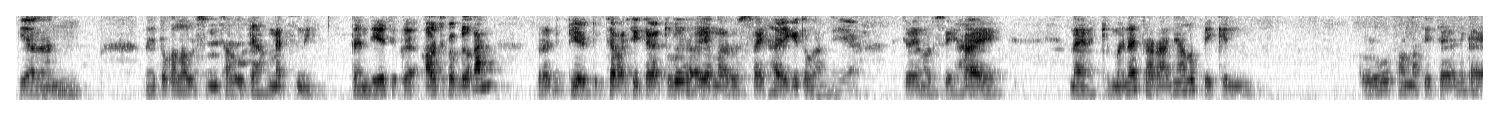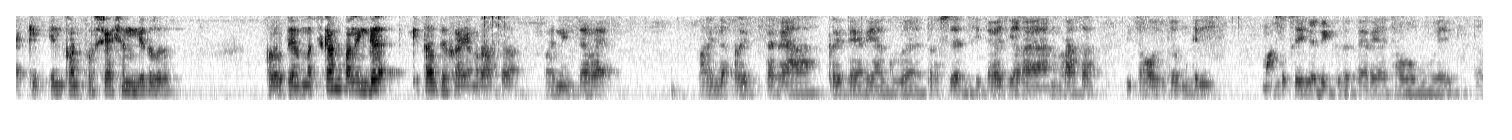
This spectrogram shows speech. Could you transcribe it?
iya kan Hmm. Nah itu kalau lu semisal udah match nih dan dia juga kalau di Bumble kan berarti dia cewek si cewek dulu yang harus say hi gitu kan. iya Si cewek yang harus say hi. Nah gimana caranya lu bikin lu sama si cewek ini kayak keep in conversation gitu loh. Kalau udah match kan paling enggak kita udah kayak ngerasa wah ini cewek paling enggak kriteria kriteria gue terus dan si cewek juga kayak ngerasa ini cowok juga mungkin masuk sih jadi kriteria cowok gue gitu.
